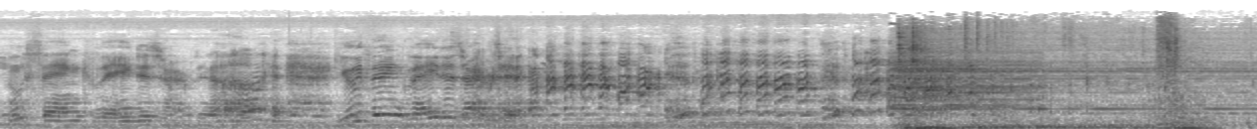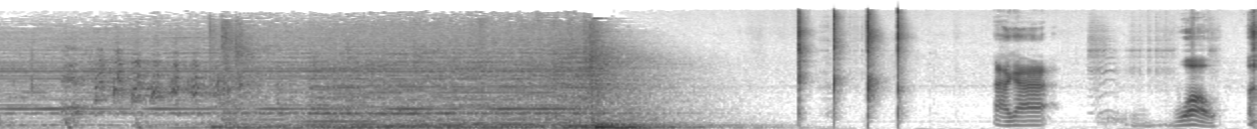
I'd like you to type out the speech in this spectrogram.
You think they deserved it, huh? You think they deserved it. I got. Whoa.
